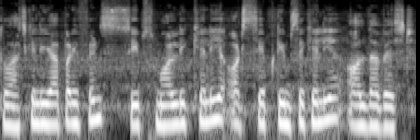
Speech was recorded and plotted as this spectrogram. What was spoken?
तो आज के लिए यहाँ पर ही फ्रेंड्स सिर्फ़ स्मॉल लीग खेलिए और सेफ़ टीम से खेलिए। ऑल द बेस्ट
